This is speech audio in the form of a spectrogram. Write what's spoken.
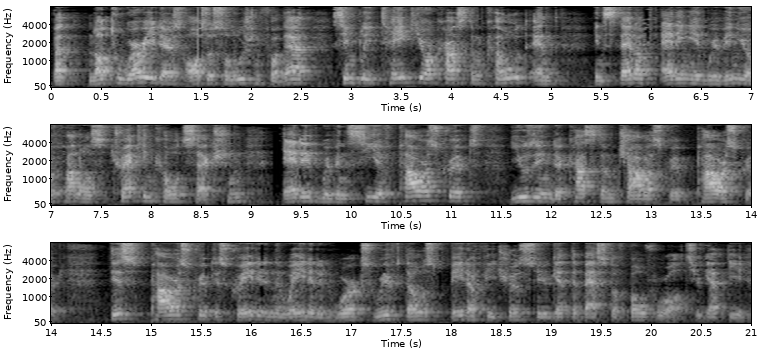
But not to worry, there's also a solution for that. Simply take your custom code and instead of adding it within your funnels tracking code section, add it within CF PowerScript using the custom JavaScript PowerScript. This PowerScript is created in a way that it works with those beta features so you get the best of both worlds. You get the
